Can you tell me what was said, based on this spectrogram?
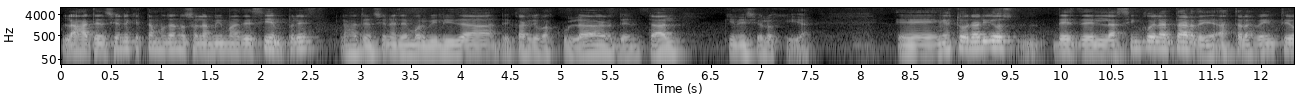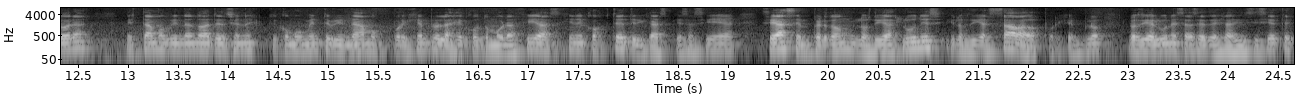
Las atenciones que estamos dando son las mismas de siempre, las atenciones de morbilidad, de cardiovascular, dental, kinesiología. Eh, en estos horarios, desde las 5 de la tarde hasta las 20 horas, estamos brindando atenciones que comúnmente brindamos, por ejemplo, las ecotomografías ginecostétricas que se, se hacen perdón, los días lunes y los días sábados, por ejemplo. Los días lunes se hace desde las 17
